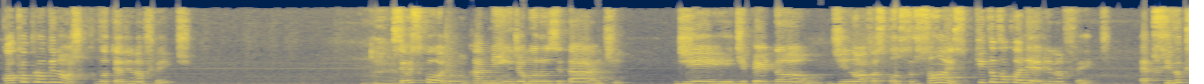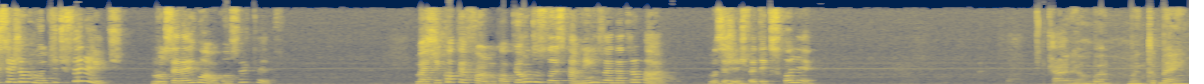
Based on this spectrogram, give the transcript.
qual que é o prognóstico que eu vou ter ali na frente? É. Se eu escolho um caminho de amorosidade, de, de perdão, de novas construções, o que, que eu vou colher ali na frente? É possível que seja muito diferente. Não será igual, com certeza. Mas de qualquer forma, qualquer um dos dois caminhos vai dar trabalho. Mas a gente vai ter que escolher. Caramba, muito bem.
